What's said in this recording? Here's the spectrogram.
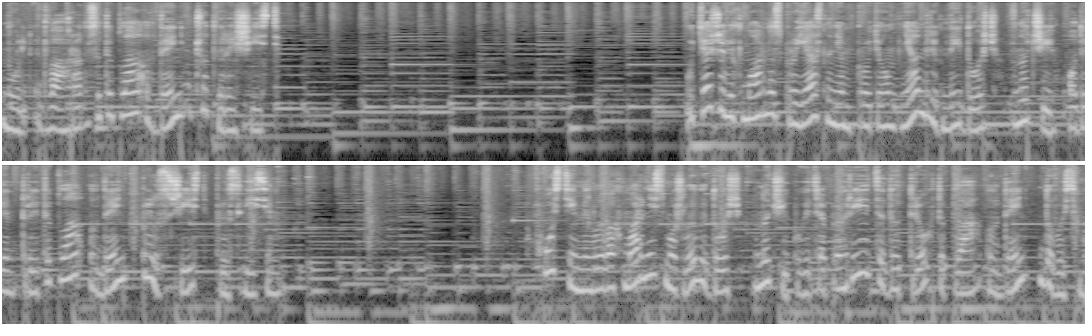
0,2 градуси тепла, вдень 4-6. Тячеві хмарно з проясненням протягом дня дрібний дощ. Вночі 1-3 тепла, вдень плюс 6, плюс 8. В хусті мінлива хмарність можливий дощ. Вночі повітря прогріється до 3 тепла, вдень до 8.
